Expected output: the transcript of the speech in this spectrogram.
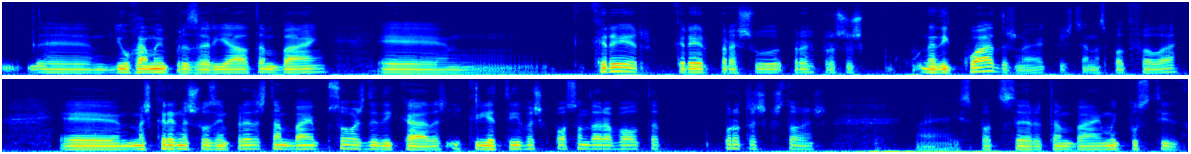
de, de o ramo empresarial também é, querer, querer para, as sua, para, para os seus, não digo quadros, não é? que isto já não se pode falar, é, mas querer nas suas empresas também pessoas dedicadas e criativas que possam dar a volta por outras questões. É? Isso pode ser também muito positivo.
